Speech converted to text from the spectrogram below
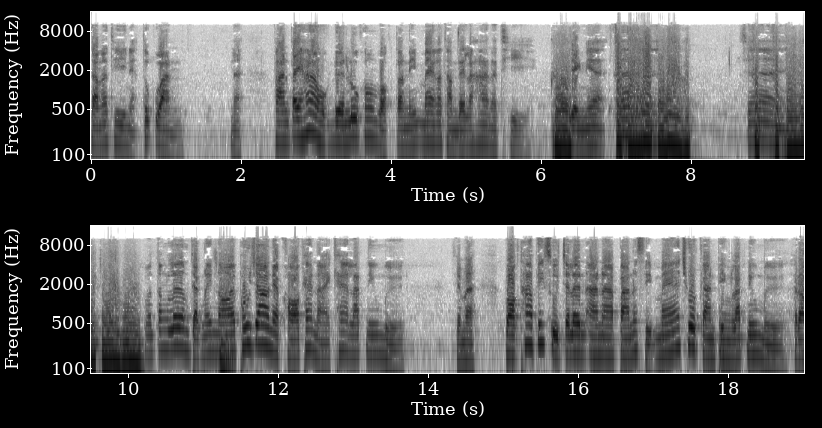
สามนาทีเนี่ย ทุกวันนะผ่านไปห้าหกเดือนลูกเขามาบอกตอนนี้แม่ก็ทำได้ละห้านาทีคืออย่างเนี้ยสัปดาห์แรกจะยากครับใช่สัปดาห์แรกจะยากมากมันต้องเริ่มจากน้อยๆพระพุทธเจ้าเนี่ยขอแค่ไหนแค่ลัดนิ้วมือใช่ไหม บอกถ้าภิกษุเจริญอาณาปานสิแม้ชั่วการเพียงลัดนิ้วมือ เรา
